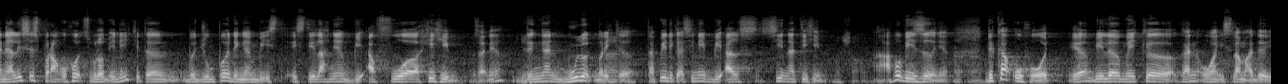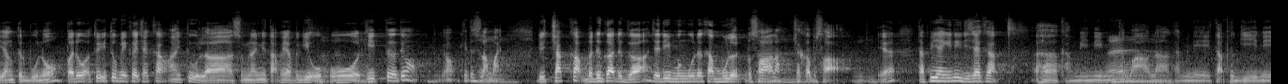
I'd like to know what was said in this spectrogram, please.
analisis perang Uhud sebelum ini kita berjumpa dengan istilahnya bi afwahihim maksudnya ya. dengan mulut mereka. Ha. tapi dekat sini bi alsinatihim Masya-Allah. ha, apa bezanya? Dekat Uhud ya bila mereka kan orang Islam ada yang terbunuh pada waktu itu mereka cakap ah itulah sebenarnya tak payah pergi Uhud. Kita tengok, tengok kita selamat. Dia cakap berdegar-degar jadi menggunakan mulut besarlah cakap besar ya. Tapi yang ini dia cakap ah, kami ni minta maaf lah kami ni tak pergi ni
